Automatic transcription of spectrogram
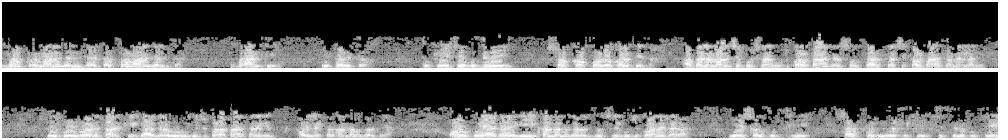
न प्रमाण जनिता है तो अप्रमाण जनिता भ्रांति, विपरीत। तो कैसे बुद्धि हुई? स्वकपलो कल्पित। अपने मन से कुछ ना कुछ कल्पना कर, सब तर्क से कल्पना करने लगे। तो कोई बड़े तार्किक आकर वो भी कुछ कल्पना करेगी, पहले का खंडन कर दिया। और कोई आकर यही खंडन करे, दूसरे कुछ कहने लगा। ये सब बुद्धि, शास्त्र की चित्र बुद्धि,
